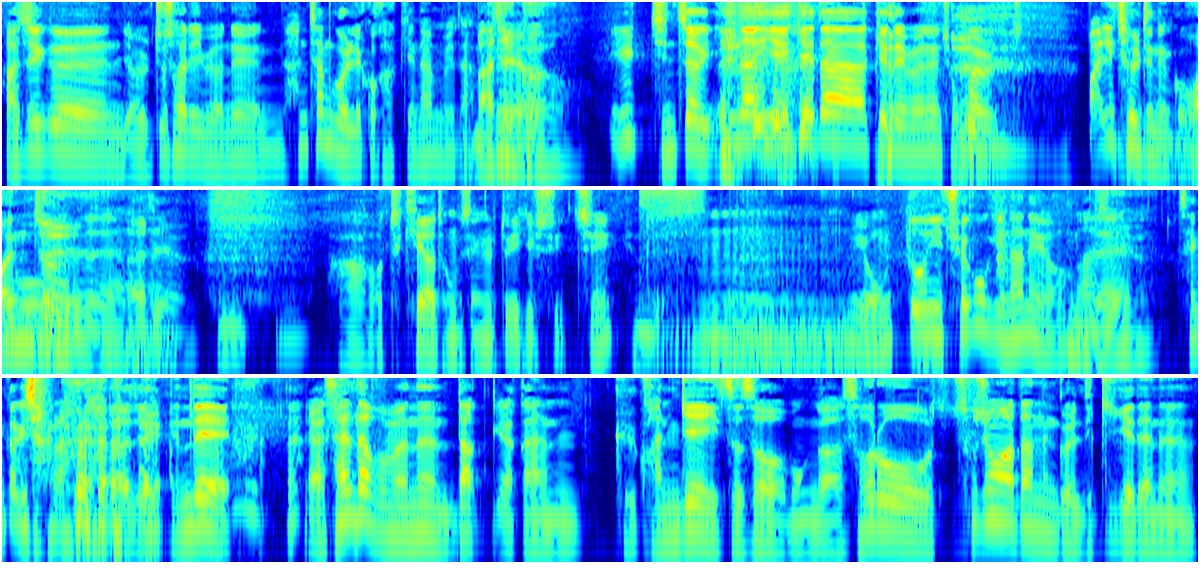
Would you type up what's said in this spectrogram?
아직은 12살이면 한참 걸릴 것 같긴 합니다. 맞아요. 그러니까요. 일, 진짜 이 나이에 깨닫게 되면은 정말 빨리 철드는 거고. 완전. 네. 맞아요. 아, 어떻게 해야 동생을 또 이길 수 있지? 근데 음, 용돈이 최고긴 하네요. 맞아요. 생각이 잘 안 나. 맞아요. 근데 살다 보면은 딱 약간 그 관계에 있어서 뭔가 서로 소중하다는 걸 느끼게 되는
